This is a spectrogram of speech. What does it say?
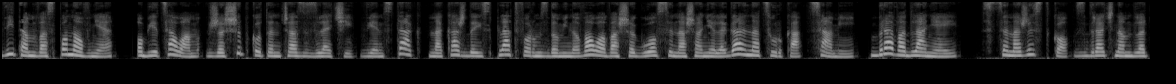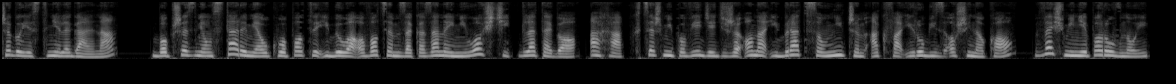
Witam was ponownie. Obiecałam, że szybko ten czas zleci, więc tak, na każdej z platform zdominowała wasze głosy nasza nielegalna córka, Sami. Brawa dla niej. Scenarzystko, zdrać nam dlaczego jest nielegalna? Bo przez nią stary miał kłopoty i była owocem zakazanej miłości, dlatego, aha, chcesz mi powiedzieć, że ona i brat są niczym Aqua i Ruby z Oshinoko? Weź mi nie porównuj.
